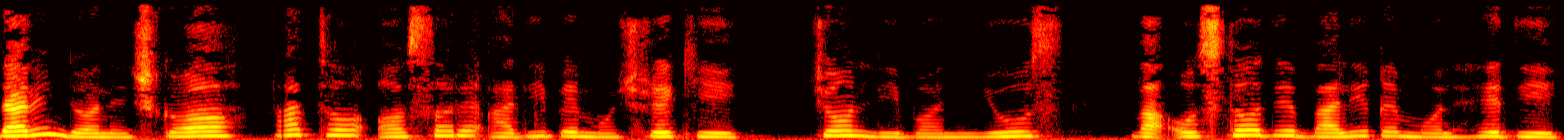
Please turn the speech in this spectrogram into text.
در این دانشگاه حتی آثار ادیب مشرکی چون لیبانیوس و استاد بلیغ ملحدی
